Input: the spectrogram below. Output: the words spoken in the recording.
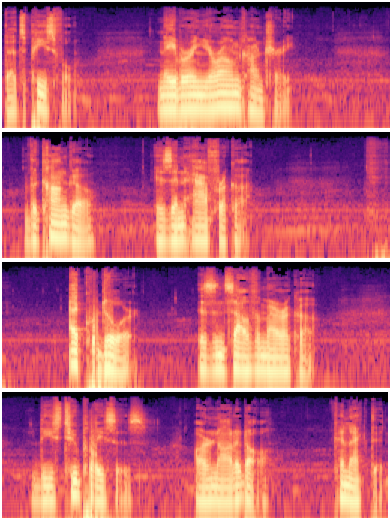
that's peaceful neighboring your own country. The Congo is in Africa. Ecuador is in South America. These two places are not at all connected.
